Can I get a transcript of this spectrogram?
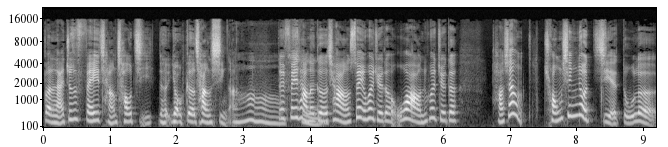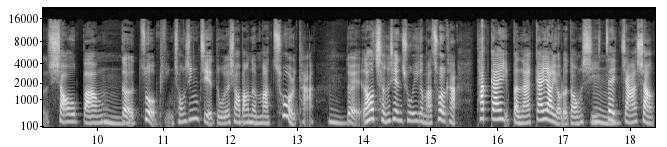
本来就是非常超级的有歌唱性啊，哦、对，非常的歌唱，所以会觉得哇，你会觉得。好像重新又解读了肖邦的作品，嗯、重新解读了肖邦的马祖尔卡，嗯，对，然后呈现出一个马祖尔卡他该本来该要有的东西，嗯、再加上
